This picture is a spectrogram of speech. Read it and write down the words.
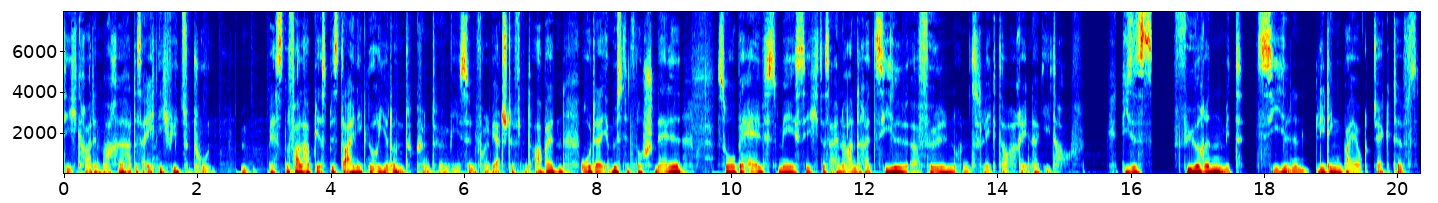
die ich gerade mache, hat es eigentlich nicht viel zu tun. Im besten Fall habt ihr es bis dahin ignoriert und könnt irgendwie sinnvoll wertstiftend arbeiten. Oder ihr müsst jetzt noch schnell so behelfsmäßig das eine oder andere Ziel erfüllen und legt da eure Energie drauf. Dieses Führen mit Zielen, Leading by Objectives,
